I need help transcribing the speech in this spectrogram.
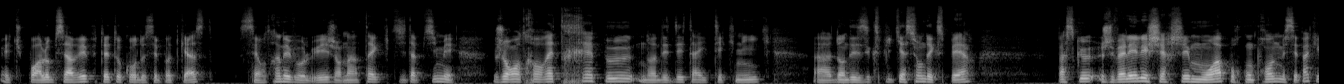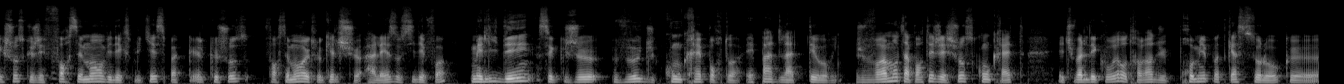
Et tu pourras l'observer peut-être au cours de ces podcasts. C'est en train d'évoluer, j'en intègre petit à petit, mais je rentrerai très peu dans des détails techniques, euh, dans des explications d'experts, parce que je vais aller les chercher moi pour comprendre, mais c'est pas quelque chose que j'ai forcément envie d'expliquer, c'est pas quelque chose forcément avec lequel je suis à l'aise aussi des fois. Mais l'idée, c'est que je veux du concret pour toi et pas de la théorie. Je veux vraiment t'apporter des choses concrètes et tu vas le découvrir au travers du premier podcast solo que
